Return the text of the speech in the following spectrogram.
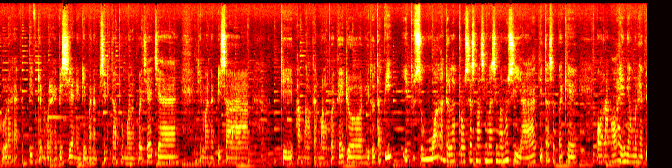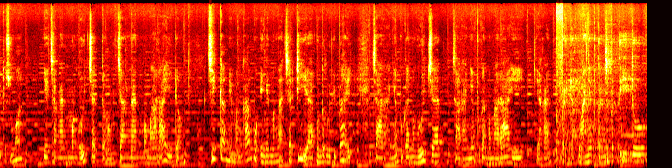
kurang efektif dan kurang efisien yang di mana bisa ditabung malah buat jajan di mana bisa diamalkan malah buat hedon gitu tapi itu semua adalah proses masing-masing manusia kita sebagai orang lain yang melihat itu semua ya jangan menghujat dong jangan memarahi dong jika memang kamu ingin mengajak dia untuk lebih baik, caranya bukan menghujat, caranya bukan memarahi, ya kan? Berdakwahnya bukan seperti itu.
